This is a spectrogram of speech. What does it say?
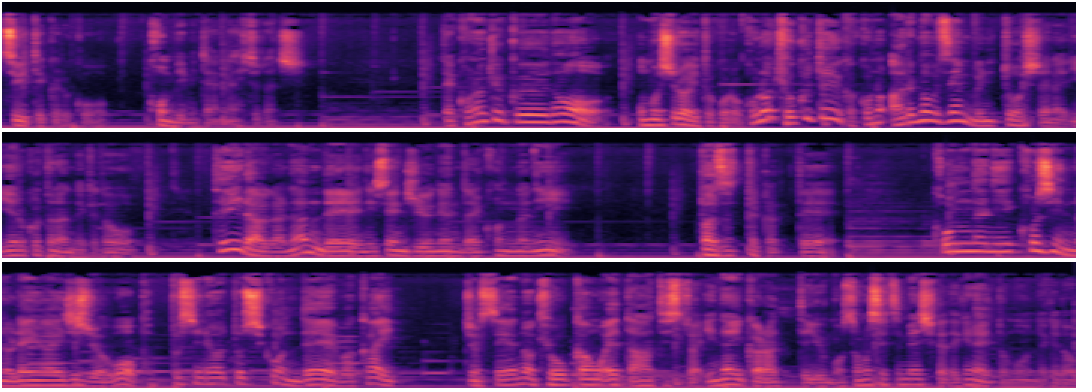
ついてくるこうコンビみたいな人たち。でこの曲の面白いところこの曲というかこのアルバム全部に通して言えることなんだけどテイラーがなんで2010年代こんなにバズったかってこんなに個人の恋愛事情をポップスに落とし込んで若い女性の共感を得たアーティストはいないからっていうもうその説明しかできないと思うんだけど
